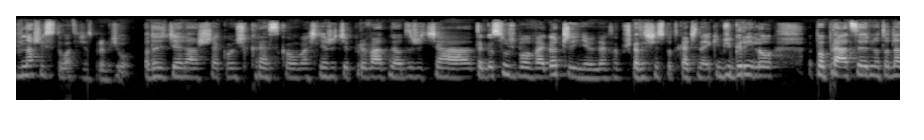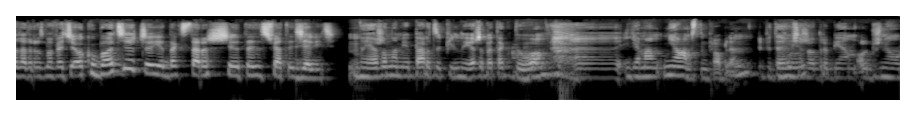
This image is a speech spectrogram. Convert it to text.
w naszej sytuacji się sprawdziło. Oddzielasz jakąś kreską właśnie życie prywatne od życia tego służbowego, czyli nie wiem, jak na przykład się spotkacie na jakimś grillu po pracy, no to nadal rozmawiacie o kubocie, czy jednak starasz się te światy dzielić? Moja żona mnie bardzo pilnuje, żeby tak było. Ja mam, miałam z tym problem. Wydaje mhm. mi się, mhm. że odrobiłam olbrzymią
